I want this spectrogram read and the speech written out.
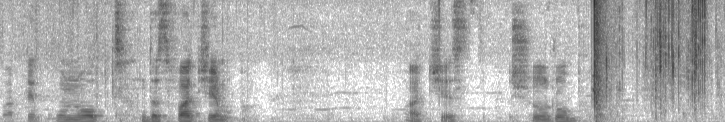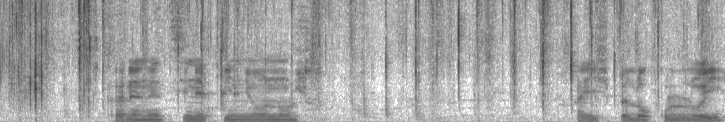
Parte cu un 8 desfacem acest șurub care ne ține pinionul aici pe locul lui.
